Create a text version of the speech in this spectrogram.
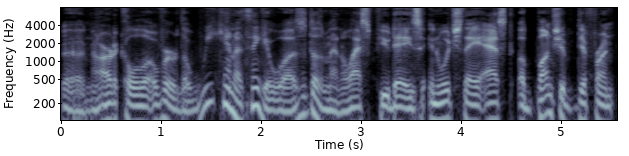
an article over the weekend, I think it was. It doesn't matter. The last few days, in which they asked a bunch of different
